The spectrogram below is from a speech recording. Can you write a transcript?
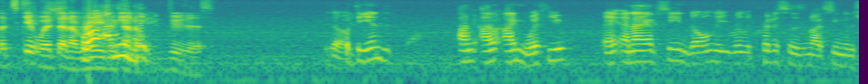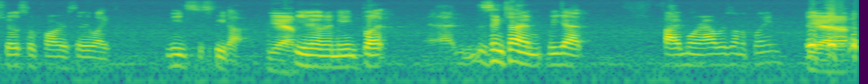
let's get with it. I'm Well, ready to I mean, kind of like- do this. So at the end, I'm I'm, I'm with you, and, and I have seen the only really criticism I've seen in the show so far is they're like needs to speed up. Yeah. You know what I mean? But uh, at the same time, we got five more hours on the plane. Yeah.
